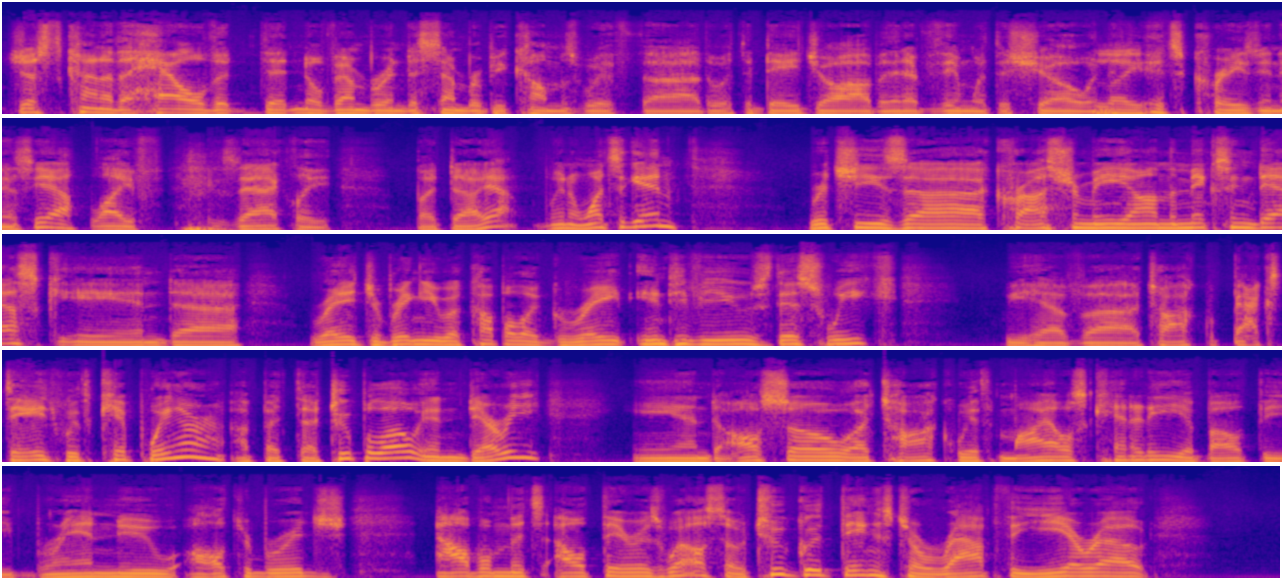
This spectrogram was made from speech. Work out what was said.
just kind of the hell that, that November and December becomes with uh, with the day job and everything with the show and it's craziness. Yeah, life exactly. But uh, yeah, you know, once again, Richie's uh, across from me on the mixing desk and uh, ready to bring you a couple of great interviews this week. We have uh, talk backstage with Kip Winger up at uh, Tupelo in Derry, and also a talk with Myles Kennedy about the brand new Alter Bridge album that's out there as well. So, two good things to wrap the year out.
